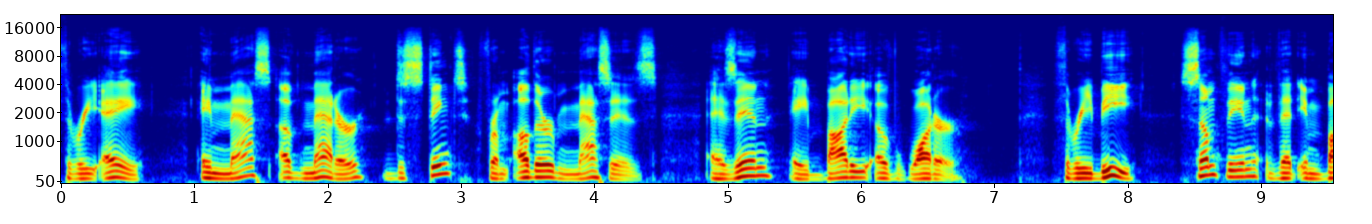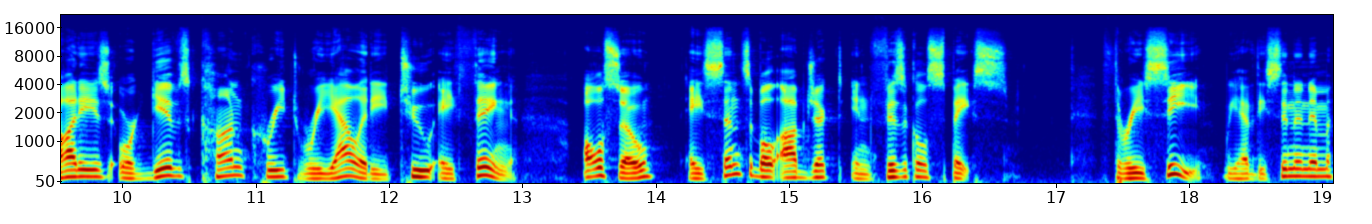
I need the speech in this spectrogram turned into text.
3a. A mass of matter distinct from other masses, as in a body of water. 3b. Something that embodies or gives concrete reality to a thing, also a sensible object in physical space. 3c. We have the synonym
